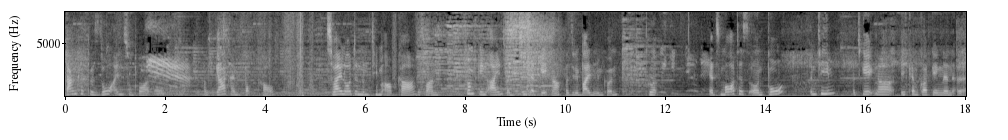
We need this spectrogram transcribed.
Danke für so einen Support, ey. Habe ich gar keinen Bock drauf. Zwei Leute in einem Team AFK. Das waren 5 gegen 1, weil die ziehen als Gegner, weil sie den Ball nehmen können. Jetzt Mortis und Bo im Team. Als Gegner, ich kämpfe gerade gegen den. Äh,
